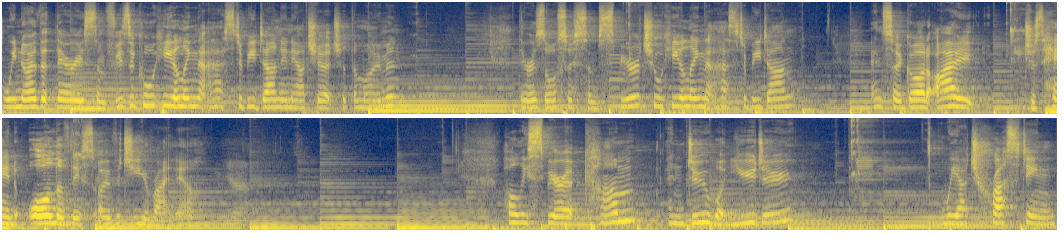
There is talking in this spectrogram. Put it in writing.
we know that there is some physical healing that has to be done in our church at the moment. there is also some spiritual healing that has to be done. And so, God, I just hand all of this over to you right now. Holy Spirit, come and do what you do. We are trusting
